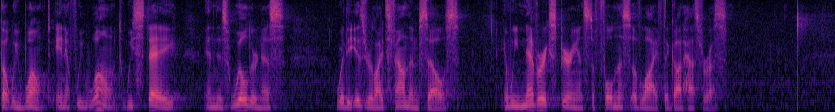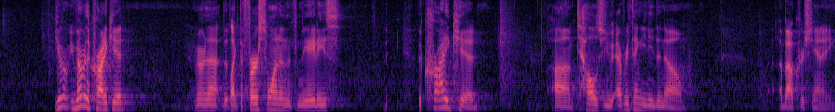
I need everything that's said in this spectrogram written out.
But we won't. And if we won't, we stay in this wilderness where the Israelites found themselves, and we never experienced the fullness of life that God has for us. You, remember the Karate Kid? Remember that? Like the first one in, from the 80s? The Karate Kid um, tells you everything you need to know about Christianity.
